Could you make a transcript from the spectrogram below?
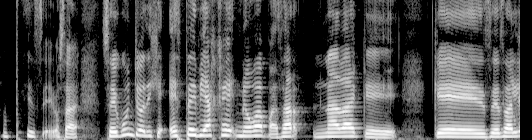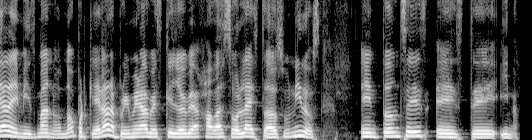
no puede ser. O sea, según yo dije, este viaje no va a pasar nada que, que se salga de mis manos, ¿no? Porque era la primera vez que yo viajaba sola a Estados Unidos. Entonces, este, y no.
